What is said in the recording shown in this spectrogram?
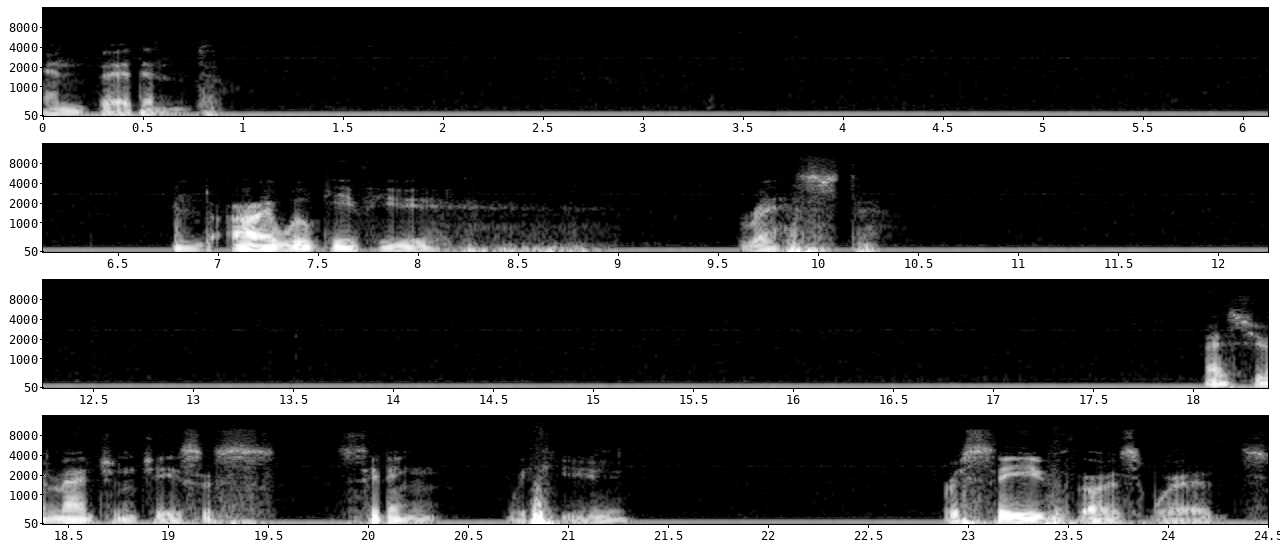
And burdened. I will give you rest. As you imagine Jesus sitting with you, receive those words.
